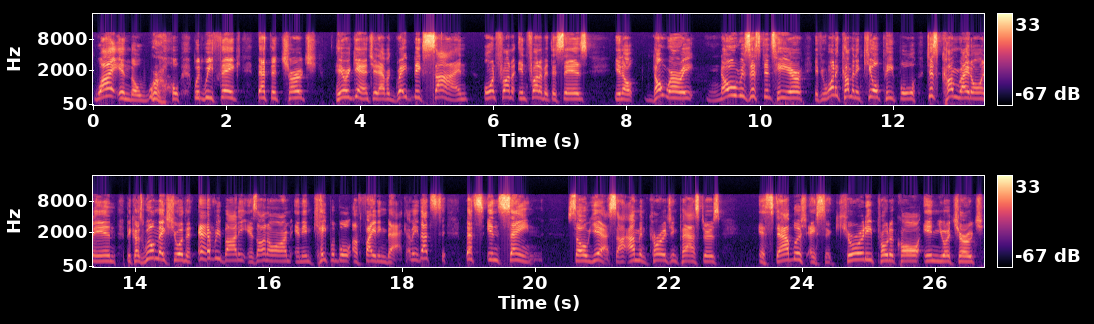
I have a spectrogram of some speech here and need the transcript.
Why in the world would we think that the church here again should have a great big sign on front in front of it that says, you know, don't worry, no resistance here. If you want to come in and kill people, just come right on in because we'll make sure that everybody is unarmed and incapable of fighting back. I mean, that's that's insane. So yes, I, am encouraging pastors. establish a security protocol in your church,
